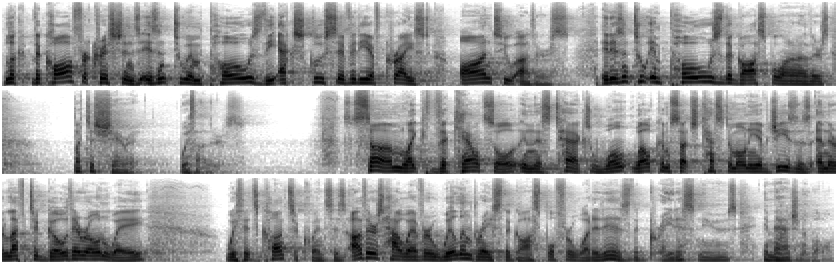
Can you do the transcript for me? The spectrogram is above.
Look, the call for Christians isn't to impose the exclusivity of Christ onto others. It isn't to impose the gospel on others, but to share it with others. Some, like the council in this text, won't welcome such testimony of Jesus, and they're left to go their own way with its consequences. Others, however, will embrace the gospel for what it is the greatest news imaginable.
